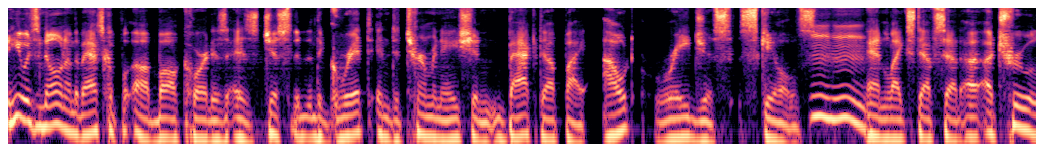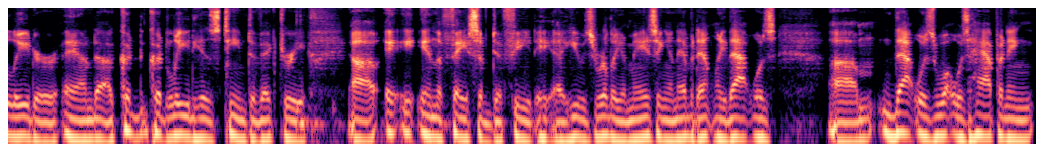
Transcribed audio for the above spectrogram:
He was known on the basketball uh, court as, as just the, the grit and determination backed up by outrageous skills. And like Steph said, a, a true leader and uh, could could lead his team to victory uh, in the face of defeat. He, uh, he was really amazing, and evidently that was um, that was what was happening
